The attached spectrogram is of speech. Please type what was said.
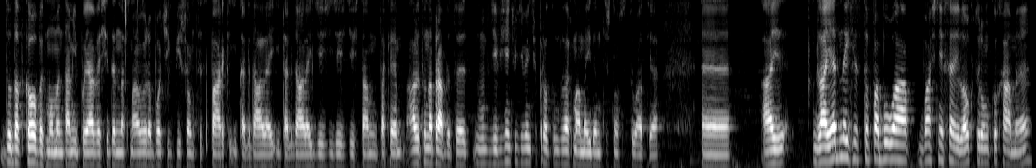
dodatkowych. Momentami pojawia się ten nasz mały robocik wiszący z park i tak dalej, i tak dalej, gdzieś, gdzieś, gdzieś tam takie, ale to naprawdę, to jest w 99% mamy identyczną sytuację. E, A dla jednych jest to fabuła właśnie Halo, którą kochamy,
